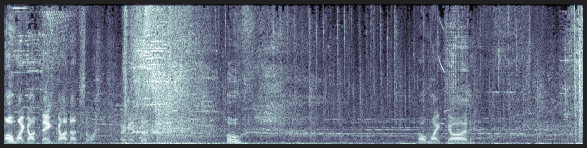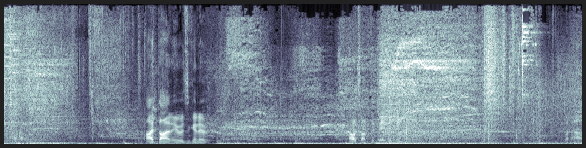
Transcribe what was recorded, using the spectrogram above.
Oh my god, thank god that's the one. Okay, so it's... Oh. Oh my god. I thought it was gonna... Oh, it's not debating me. But how?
